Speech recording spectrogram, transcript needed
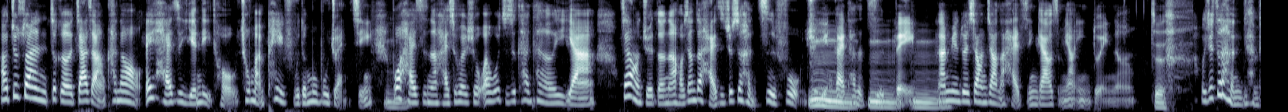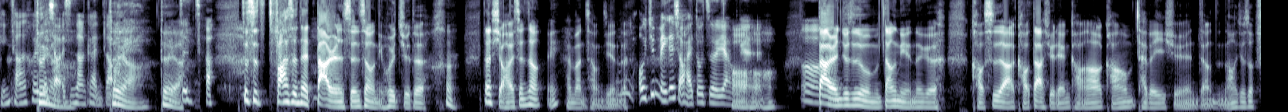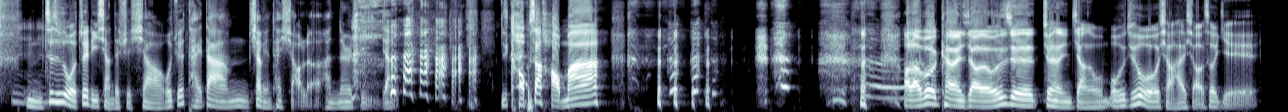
啊，就算这个家长看到哎，孩子眼里头充满佩服的目不转睛，不过孩子呢还是会说，哎，我只是看看而已呀。家长觉得呢，好像这孩子就是很自负，去掩盖他的自卑。嗯。那面对像这样的孩子，应该要怎么样应对呢？这。我觉得这很很平常，会在小孩身上看到。对啊，对啊，正常。这是发生在大人身上，你会觉得哼，但小孩身上，哎，还蛮常见的。嗯，我觉得每个小孩都这样。哦，哦，大人就是我们当年那个 考试啊，考大学联考，然后考上台北医学院这样子，然后就说，嗯，嗯，这是我最理想的学校。我觉得台大，嗯，校园太小了，很 nerdy 这样。你考不上好吗？好了，不过开玩笑的，我是觉得就像你讲的，我我觉得我小孩小的时候也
